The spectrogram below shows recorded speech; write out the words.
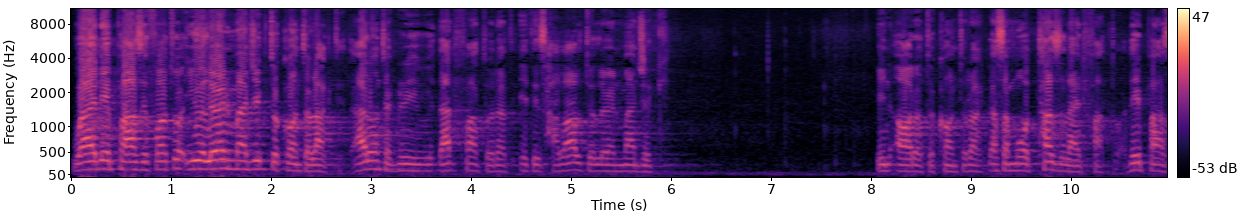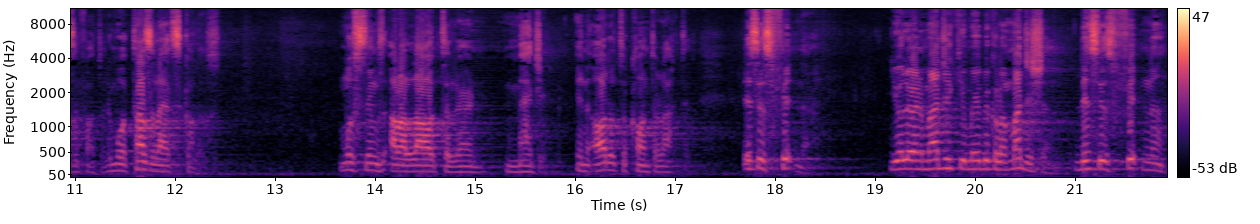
Why they pass a fatwa? You learn magic to counteract it. I don't agree with that fatwa that it is halal to learn magic in order to counteract. That's a Mu'tazilite fatwa. They pass a fatwa. The Mu'tazilite scholars. Muslims are allowed to learn magic in order to counteract it. This is fitna. You learn magic, you may become a magician. This is fitna.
